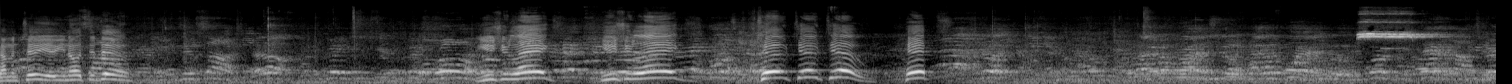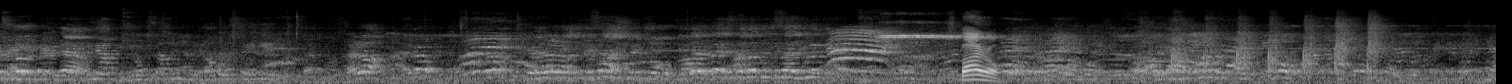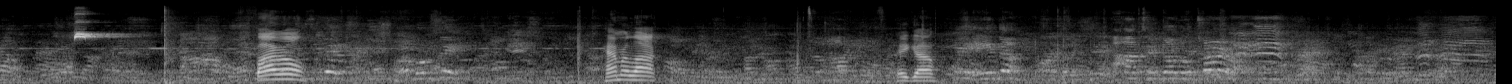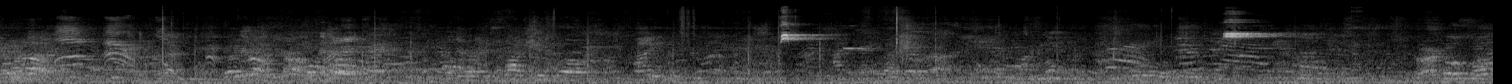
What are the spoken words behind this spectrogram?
Coming to you, you know what to do. Use your legs. Use your legs. Two, two, two. Hips. Spiral. Spiral. Hammerlock. There you go. Marcos.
